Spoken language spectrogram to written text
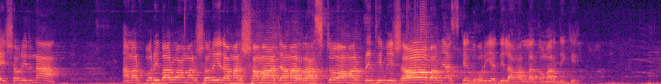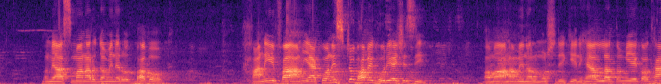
এই শরীর না, আমার পরিবারও আমার শরীর, আমার সমাজ, আমার রাষ্ট্র, আমার পৃথিবী, সব আমি আজকে ঘুরিয়ে দিলাম আল্লাহ তোমার দিকে। আমি আসমান আর জমিনের উদ্ভাবক, হানিফা, আমি একনিষ্ঠভাবে ঘুরে এসেছি। আমান আমিনাল মুশরিকিন। হে আল্লাহ, তুমি এ কথা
